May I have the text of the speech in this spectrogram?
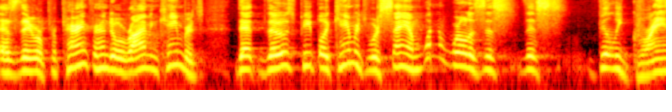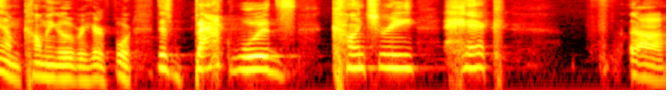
as they were preparing for him to arrive in Cambridge, that those people at Cambridge were saying, What in the world is this, this Billy Graham coming over here for? This backwoods country hick uh,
